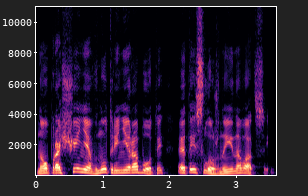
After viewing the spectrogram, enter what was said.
на упрощение внутренней работы этой сложной инновации.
